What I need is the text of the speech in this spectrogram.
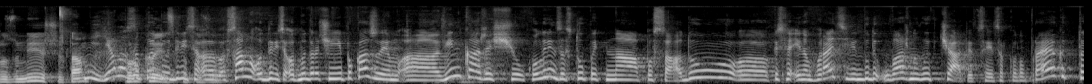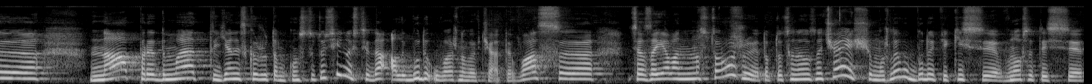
розумію, що там Ні, я вас запитую, дивіться, е, саме от дивіться, от ми, до речі, її показуємо. Е, Він каже, що коли він заступить на посаду е, після інавгурації, він буде уважно вивчати цей законопроект. На предмет, я не скажу там конституційності, да, але буде уважно вивчати. Вас е, ця заява не насторожує? Тобто це не означає, що можливо будуть якісь е, вноситись е,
